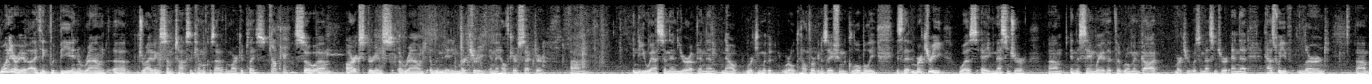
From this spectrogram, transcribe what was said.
one area I think would be in around uh, driving some toxic chemicals out of the marketplace. Okay. So um, our experience around eliminating mercury in the healthcare sector um, in the U.S. and then Europe, and then now working with the World Health Organization globally, is that mercury was a messenger um, in the same way that the Roman god Mercury was a messenger, and that as we've learned um,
